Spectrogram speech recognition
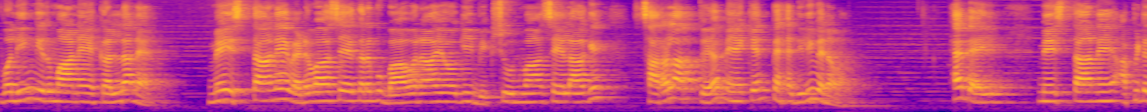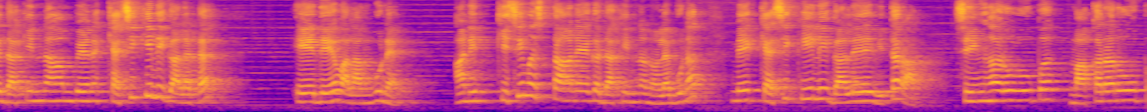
වලින් නිර්මාණය කල්ලා නෑ. මේ ස්ථානයේ වැඩවාසය කරපු භාවනායෝගී භික්‍ෂූන් වහන්සේලාගේ සරලත්වය මේකෙන් පැහැදිලි වෙනවා. හැබැයි මේ ස්ථානයේ අපිට දකින්න හම්බේන කැසිකිලි ගලට ඒ දේ වලංගු නෑ. අනිත් කිසිම ස්ථානයක දකින්න නොලැබුණත් මේ කැසිකිලි ගලේ විතරක් සිංහරූප මකරරූප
